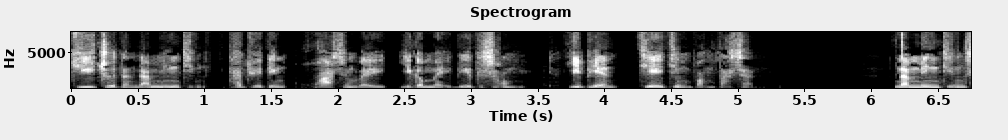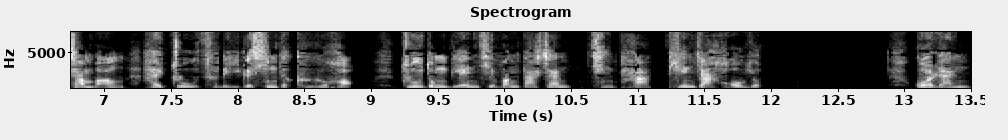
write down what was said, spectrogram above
机智的男民警，他决定化身为一个美丽的少女，以便接近王大山。男民警上网还注册了一个新的 QQ 号，主动联系王大山，请他添加好友。果然，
